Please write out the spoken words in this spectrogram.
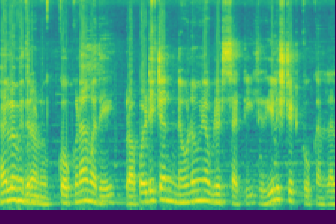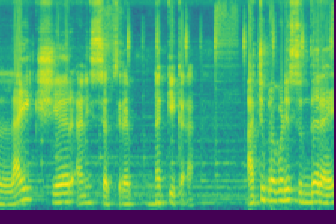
हॅलो मित्रांनो कोकणामध्ये प्रॉपर्टीच्या नवनवीन अपडेट्ससाठी रिअल इस्टेट कोकणला लाईक शेअर आणि सबस्क्राईब नक्की करा. आजची प्रॉपर्टी सुंदर आहे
